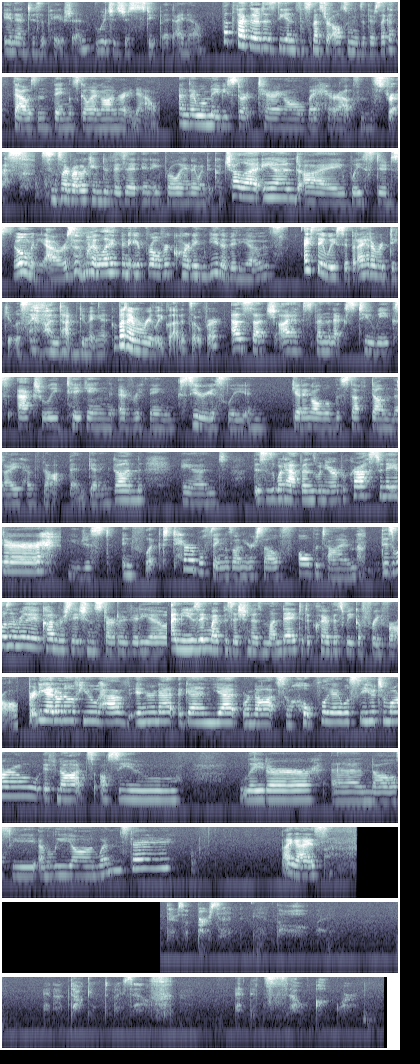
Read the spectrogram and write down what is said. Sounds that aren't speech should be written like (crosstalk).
in anticipation, which is just stupid, I know. But the fact that it is the end of the semester also means that there's like a thousand things going on right now. And I will maybe start tearing all of my hair out from the stress. Since my brother came to visit in April and I went to Coachella and I wasted so many hours of my life in April recording VEDA videos. I say wasted, but I had a ridiculously (laughs) fun time doing it. But I'm really glad it's over. As such, I have to spend the next two weeks actually taking everything seriously and getting all of the stuff done that I have not been getting done. And this is what happens when you're a procrastinator. (laughs) You just inflict terrible things on yourself all the time. This wasn't really a conversation starter video. I'm using my position as Monday to declare this week a free-for-all. Brittany, I don't know if you have internet again yet or not, so hopefully I will see you tomorrow. If not, I'll see you later and I'll see Emily on Wednesday. Bye guys. There's a person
